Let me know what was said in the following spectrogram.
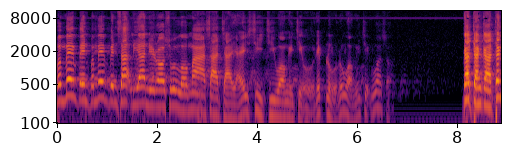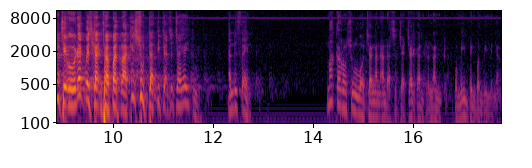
Pemimpin-pemimpin sak liyane Rasulullah masa jaya siji wonge cek urip, loro wonge cek kuwasa. Kadang-kadang cek urip wis gak jabat lagi sudah tidak sejaya itu. Understand? Maka Rasulullah jangan Anda sejajarkan dengan pemimpin-pemimpin yang.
